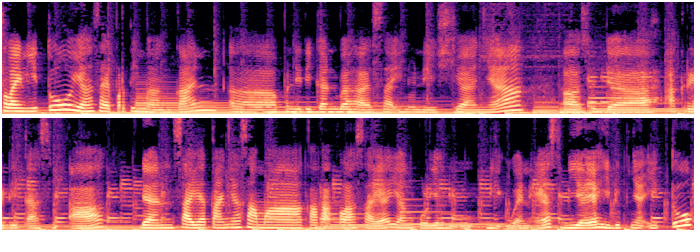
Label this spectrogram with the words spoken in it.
Selain itu, yang saya pertimbangkan uh, pendidikan bahasa Indonesianya uh, sudah akreditasi A dan saya tanya sama kakak kelas saya yang kuliah di, U, di UNS, biaya hidupnya itu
